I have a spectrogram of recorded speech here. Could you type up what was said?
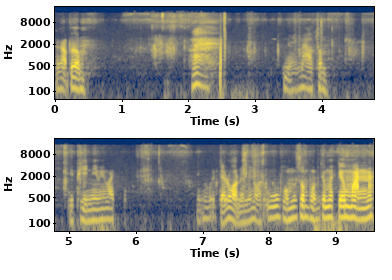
นะครับอุสมเฮ้ยเหนื่อยมากสมอีพีนี้ไม่ว่าไม่รู้ว่าจะรอดหรือไม่รอดอู้ผมสมผมจะมาเจอมันนะ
